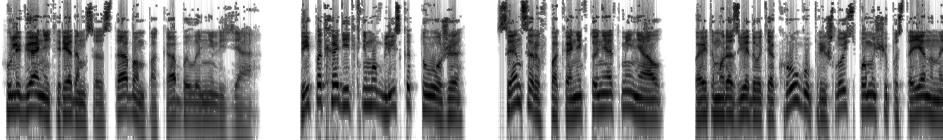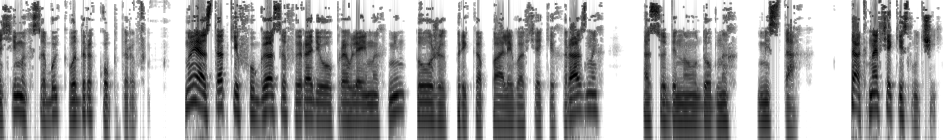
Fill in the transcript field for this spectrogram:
Хулиганить рядом со стабом пока было нельзя. Да и подходить к нему близко тоже. Сенсоров пока никто не отменял, поэтому разведывать округу пришлось с помощью постоянно носимых с собой квадрокоптеров. Ну и остатки фугасов и радиоуправляемых мин тоже прикопали во всяких разных, особенно удобных местах. Так, на всякий случай.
